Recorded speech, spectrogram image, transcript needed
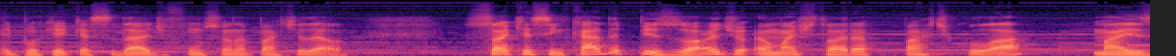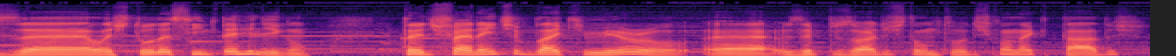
E por que, que a cidade funciona a partir dela. Só que assim, cada episódio é uma história particular, mas é, elas todas se interligam. Então, diferente de Black Mirror, é, os episódios estão todos conectados.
